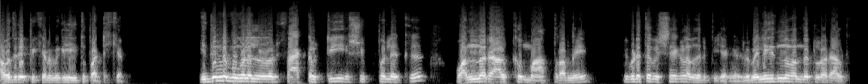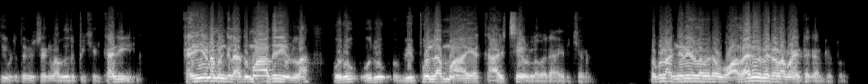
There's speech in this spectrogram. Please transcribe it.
അവതരിപ്പിക്കണമെങ്കിൽ ഇത് പഠിക്കണം. ഇതിന്റെ മുകളിലുള്ള ഒരു ഫാക്കൽറ്റിഷിപ്പിലേക്ക് വന്നൊരാൾക്ക് മാത്രമേ ഇവിടുത്തെ വിഷയങ്ങൾ അവതരിപ്പിക്കാൻ കഴിയുള്ളൂ വെളിയിൽ നിന്ന് വന്നിട്ടുള്ള ഒരാൾക്ക് ഇവിടുത്തെ വിഷയങ്ങൾ അവതരിപ്പിക്കാൻ കഴിയില്ല. കഴിയണമെങ്കിൽ അതുമാതിരിയുള്ള ഒരു ഒരു വിപുലമായ കാഴ്ചയുള്ളവരായിരിക്കണം. അപ്പോൾ അങ്ങനെയുള്ളവരെ വളരെ വിരളമായിട്ട് കണ്ടിട്ടുള്ളൂ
